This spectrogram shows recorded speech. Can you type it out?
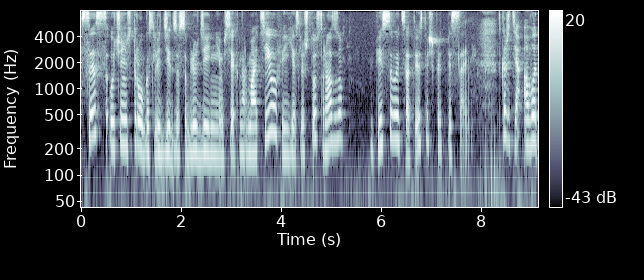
СЭС очень строго следит за соблюдением всех нормативов, и если что, сразу выписывает соответствующее предписание. Скажите, а вот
